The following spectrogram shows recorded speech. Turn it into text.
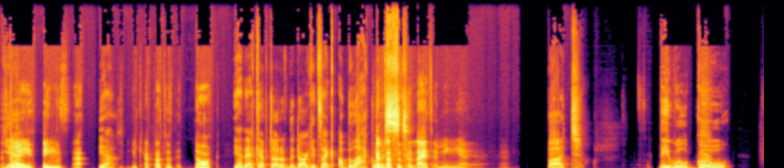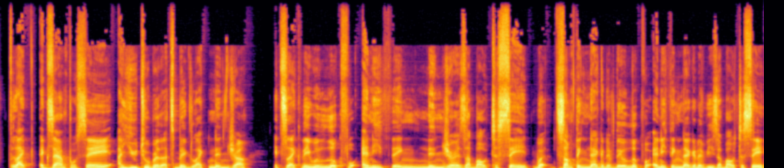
There's Yeah. so many things that Yeah, have been kept out of the dark, yeah, they're kept out of the dark. It's like a kept out of the light. I mean, yeah, yeah. yeah. but they will go like example say a youtuber that's big like ninja it's like they will look for anything ninja is about to say what something negative they will look for anything negative he's about to say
